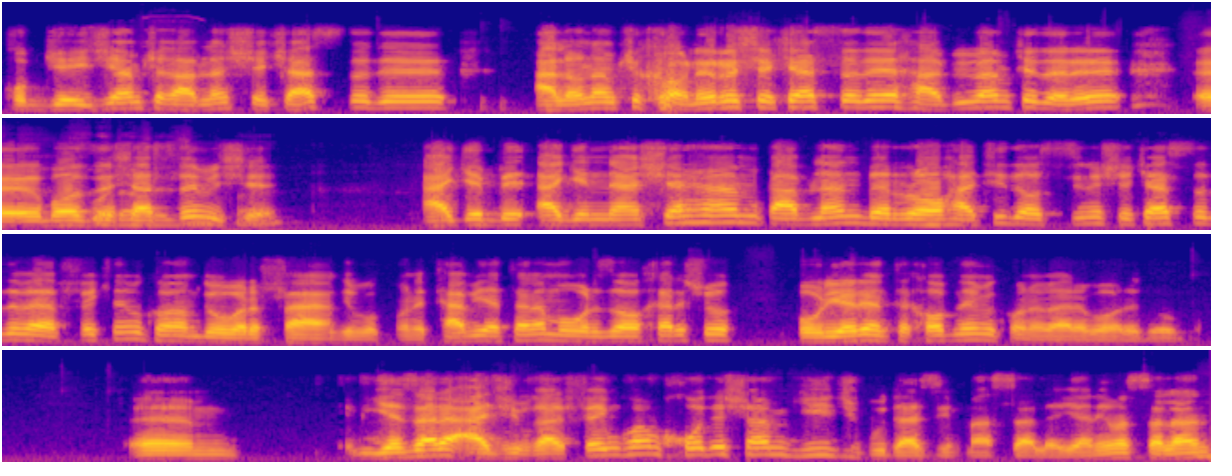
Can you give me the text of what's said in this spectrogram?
خب گیجی هم که قبلا شکست داده الان هم که کانر رو شکست داده حبیب هم که داره بازنشسته میشه. اگه, اگه نشه هم قبلا به راحتی داستین رو شکست داده و فکر نمی‌کنم دوباره فرقی بکنه. طبیعتا هم مبارزه آخرش رو پوریر انتخاب نمی‌کنه برای بار دوم. یه ذره عجیب غریب. فکر می‌کنم خودش هم گیج بود از این مسئله. یعنی مثلا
